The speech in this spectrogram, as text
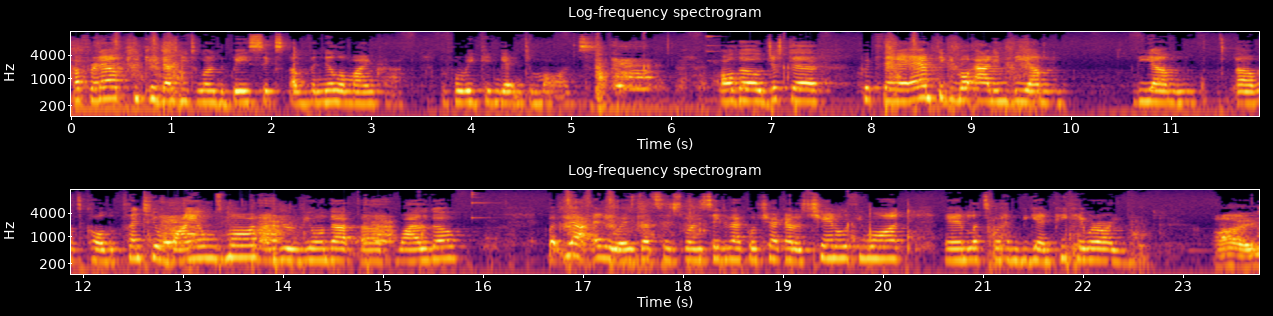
But for now, PK does need to learn the basics of vanilla Minecraft before we can get into mods. Although, just a quick thing, I am thinking about adding the um the um uh, what's it called the Plenty of Biomes mod. I did a review on that uh, a while ago. But yeah, anyways, that's I just wanted to say to that. Go check out his channel if you want. And let's go ahead and begin. PK, where are you? I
